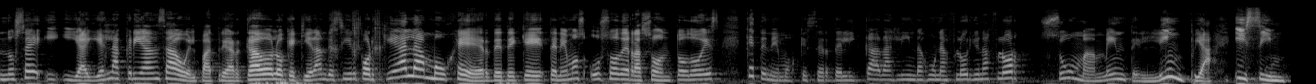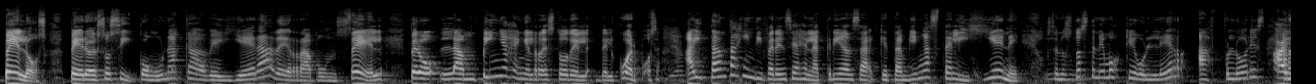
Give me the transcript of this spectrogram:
no sé, y, y ahí es la crianza o el patriarcado, lo que quieran decir, ¿por qué a la mujer, desde que tenemos uso de razón, todo es que tenemos que ser delicadas, lindas, una flor y una flor sumamente limpia y sin pelos, pero eso sí, con una cabellera de Rapunzel, pero lampiñas en el resto del, del cuerpo. O sea, hay tantas indiferencias en la crianza que también hasta la higiene. O sea, nosotros tenemos que oler a flores Ay,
